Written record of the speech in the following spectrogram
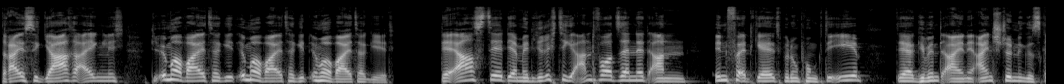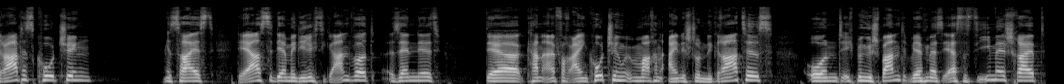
30 Jahre eigentlich, die immer weitergeht, immer weitergeht, immer weitergeht? Der erste, der mir die richtige Antwort sendet an info@geldbildung.de, der gewinnt ein einstündiges Gratis-Coaching. Das heißt, der erste, der mir die richtige Antwort sendet, der kann einfach ein Coaching mit mir machen, eine Stunde gratis. Und ich bin gespannt, wer mir als erstes die E-Mail schreibt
